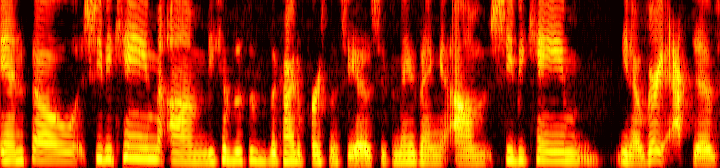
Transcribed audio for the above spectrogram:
And so she became, um, because this is the kind of person she is, she's amazing. Um, she became, you know, very active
